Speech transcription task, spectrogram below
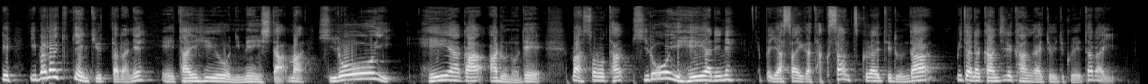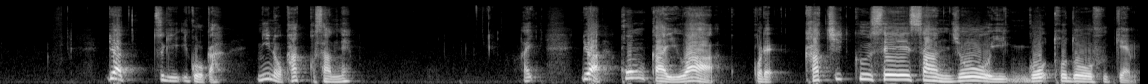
で、茨城県って言ったらね、太平洋に面した、まあ、広い平野があるので、まあ、その広い平野でね、やっぱ野菜がたくさん作られてるんだ、みたいな感じで考えておいてくれたらいい。では、次行こうか。2のカッコ3ね。はい。では、今回は、これ、家畜生産上位5都道府県。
